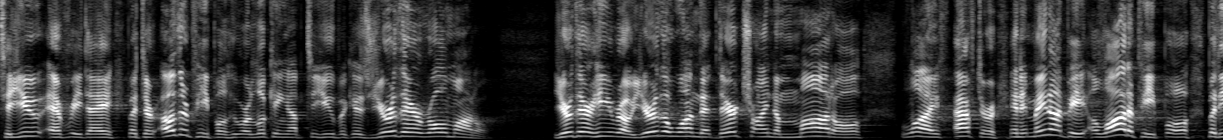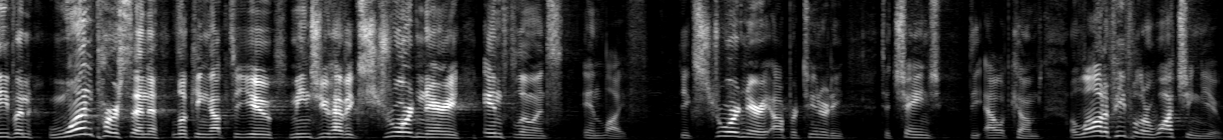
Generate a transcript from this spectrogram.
to you every day. But there are other people who are looking up to you because you're their role model. You're their hero. You're the one that they're trying to model life after. And it may not be a lot of people, but even one person looking up to you means you have extraordinary influence in life, the extraordinary opportunity to change the outcomes. A lot of people are watching you.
